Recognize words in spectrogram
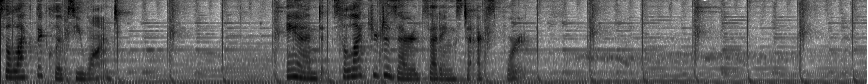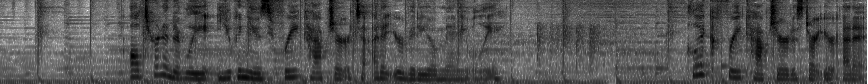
select the clips you want, and select your desired settings to export. Alternatively, you can use Free Capture to edit your video manually. Click Free Capture to start your edit.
